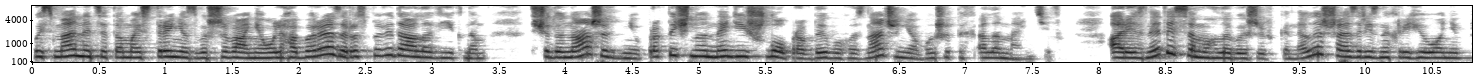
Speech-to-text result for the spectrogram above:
Письменниця та майстриня з вишивання Ольга Береза розповідала вікнам, що до наших днів практично не дійшло правдивого значення вишитих елементів, а різнитися могли вишивки не лише з різних регіонів,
